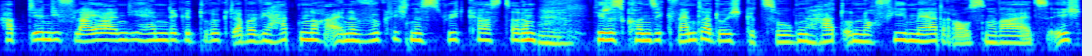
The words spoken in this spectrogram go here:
habe denen die Flyer in die Hände gedrückt. Aber wir hatten noch eine wirklich eine Streetcasterin, mhm. die das konsequenter durchgezogen hat und noch viel mehr draußen war als ich.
